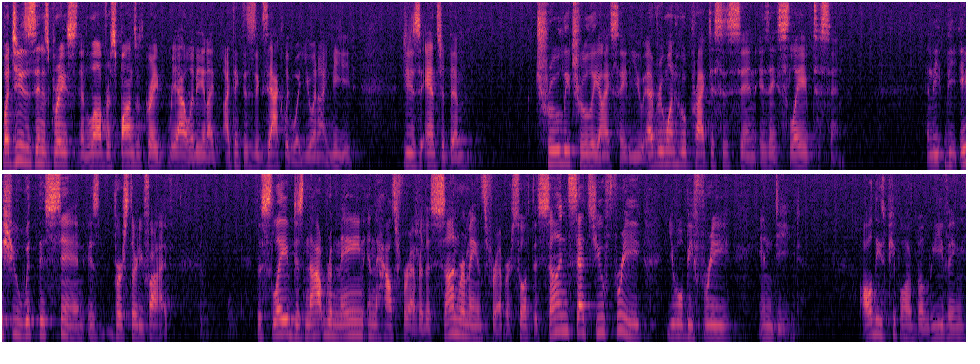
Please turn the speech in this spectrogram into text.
But Jesus, in his grace and love, responds with great reality, and I, I think this is exactly what you and I need. Jesus answered them Truly, truly, I say to you, everyone who practices sin is a slave to sin. And the, the issue with this sin is verse 35. The slave does not remain in the house forever, the son remains forever. So if the son sets you free, you will be free indeed. All these people are believing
